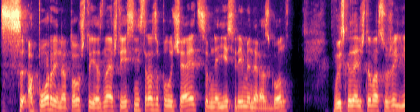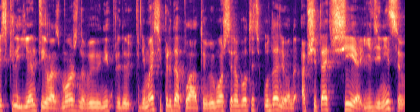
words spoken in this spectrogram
с опорой на то, что я знаю, что если не сразу получается, у меня есть временный разгон, вы сказали, что у вас уже есть клиенты, и, возможно, вы у них принимаете предоплату, и вы можете работать удаленно. Обсчитать все единицы,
